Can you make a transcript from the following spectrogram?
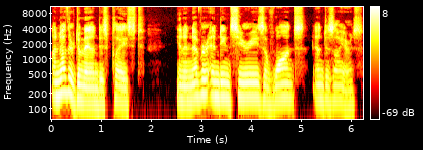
another demand is placed in a never ending series of wants and desires.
